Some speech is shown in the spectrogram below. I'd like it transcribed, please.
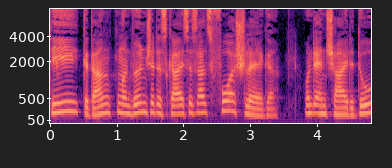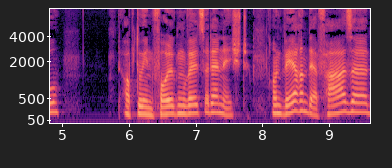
die Gedanken und Wünsche des Geistes als Vorschläge und entscheide du, ob du ihnen folgen willst oder nicht. Und während der Phase,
